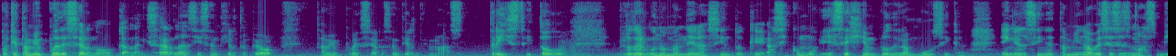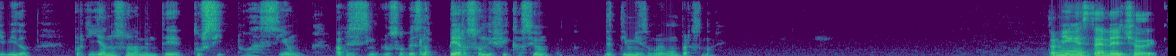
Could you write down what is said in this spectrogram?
Porque también puede ser, ¿no? Canalizarlas y sentirte peor. También puede ser sentirte más triste y todo. Pero de alguna manera siento que, así como ese ejemplo de la música, en el cine también a veces es más vívido. Porque ya no solamente tu situación, a veces incluso ves la personificación de ti mismo en un personaje. También está el hecho de que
